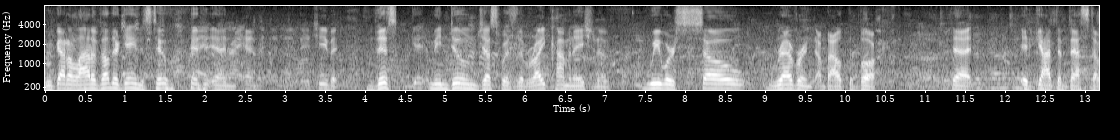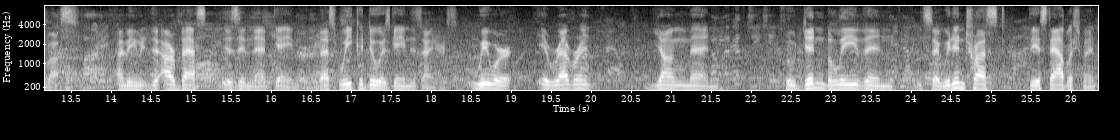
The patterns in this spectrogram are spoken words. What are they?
we've got a lot of other games too, and, and, and, and, they achieve it. This I mean, Dune just was the right combination of. We were so reverent about the book that it got the best of us. I mean, our best is in that game. The best we could do as game designers. We were irreverent young men who didn't believe in, say, we didn't trust the establishment,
